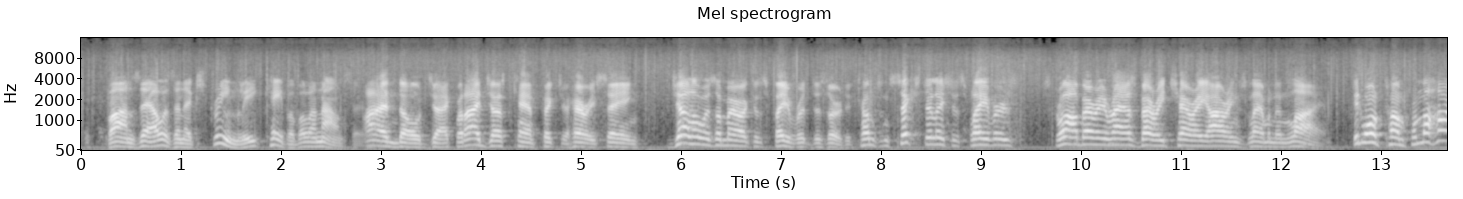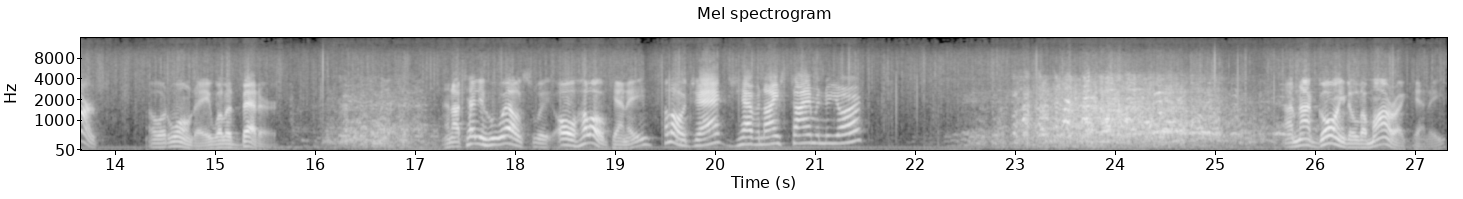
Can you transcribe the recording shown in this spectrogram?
Von Zell is an extremely capable announcer. I know, Jack, but I just can't picture Harry saying, Jello is America's favorite dessert. It comes in six delicious flavors strawberry, raspberry, cherry, orange, lemon, and lime. It won't come from the heart. Oh, it won't, eh? Well, it better. And I'll tell you who else we. Oh, hello, Kenny. Hello, Jack. Did you have a nice time in New York? I'm not going till tomorrow, Kenny.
